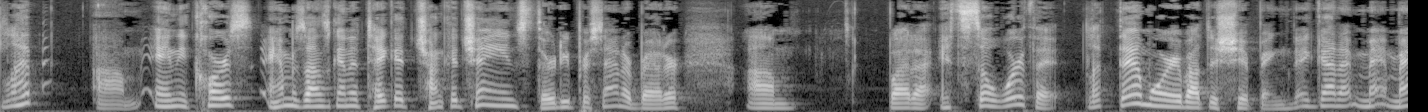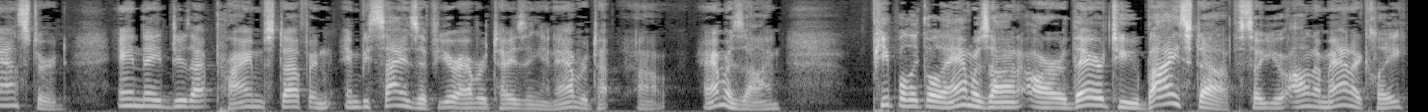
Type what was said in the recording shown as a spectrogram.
let um, and of course Amazon's going to take a chunk of change, thirty percent or better. Um, but uh, it's still worth it. Let them worry about the shipping. They got it ma- mastered, and they do that Prime stuff. And and besides, if you're advertising in uh, Amazon, people that go to Amazon are there to buy stuff, so you automatically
